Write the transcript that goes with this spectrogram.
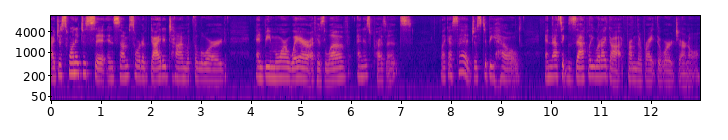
I just wanted to sit in some sort of guided time with the Lord and be more aware of His love and His presence like I said, just to be held. And that's exactly what I got from the Write the Word journal.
